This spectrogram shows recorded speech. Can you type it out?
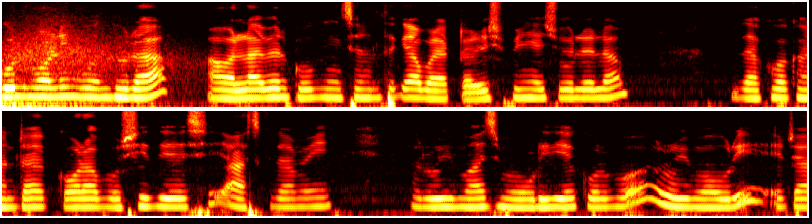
গুড মর্নিং বন্ধুরা। লাইভ অ্যান্ড কুকিং চ্যানেল থেকে আবার একটা রেসিপি নিয়ে চলে এলাম। দেখো, এখানটায় কড়া বসিয়ে দিয়েছি। আজকে আমি রুই মাছ মৌরি দিয়ে করব। রুই মৌরি, এটা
